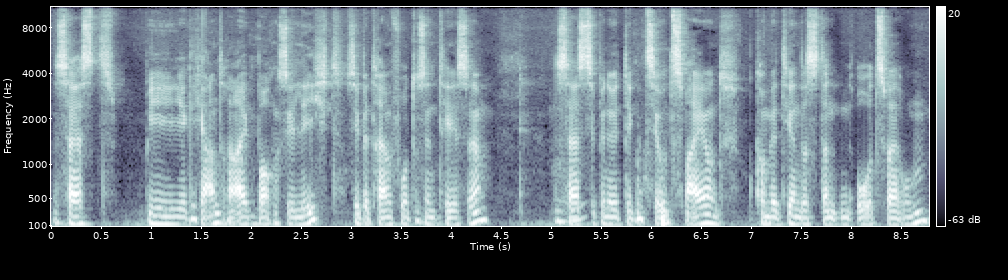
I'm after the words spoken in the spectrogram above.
Das heißt, wie jegliche andere Algen brauchen sie Licht. Sie betreiben Photosynthese. Das heißt, sie benötigen CO2 und konvertieren das dann in O2 um.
